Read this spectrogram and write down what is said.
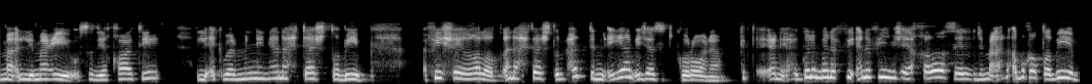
اللي معي وصديقاتي اللي أكبر مني إني أنا أحتاج طبيب. في شيء غلط. أنا أحتاج طبيب حتى من أيام إجازة كورونا. كنت يعني أقول لهم أنا في أنا في شيء خلاص يا جماعة أنا أبغى طبيب.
